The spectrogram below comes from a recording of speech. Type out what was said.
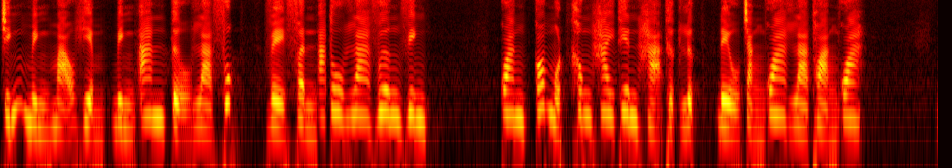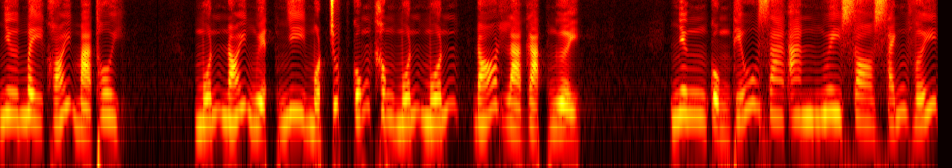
chính mình mạo hiểm bình an tựu là phúc, về phần A-tu-la vương vinh. Quang có một không hai thiên hạ thực lực đều chẳng qua là thoảng qua. Như mây khói mà thôi. Muốn nói Nguyệt Nhi một chút cũng không muốn muốn, đó là gạt người. Nhưng cùng thiếu gia an nguy so sánh với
